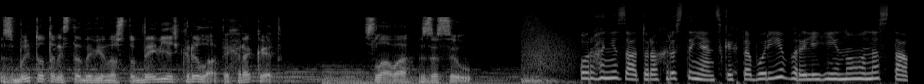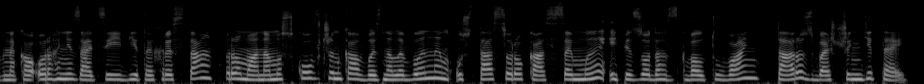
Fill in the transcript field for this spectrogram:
збито 399 крилатих ракет. Слава ЗСУ! Організатора християнських таборів, релігійного наставника організації Діти Христа Романа Московченка визнали винним у 147 епізодах зґвалтувань та розбещень дітей.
